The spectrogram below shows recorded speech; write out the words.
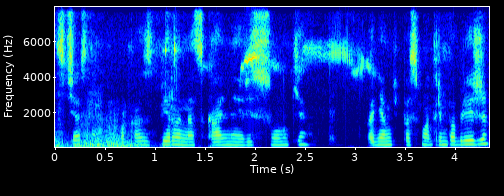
Сейчас нам будут первые наскальные рисунки. Пойдемте посмотрим поближе.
